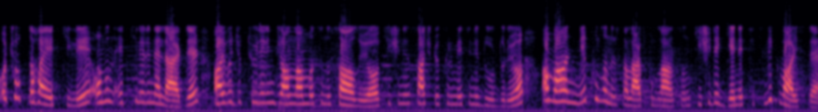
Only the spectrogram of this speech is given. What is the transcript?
O çok daha etkili. Onun etkileri nelerdir? Ayvacık tüylerin canlanmasını sağlıyor. Kişinin saç dökülmesini durduruyor. Ama ne kullanırsalar kullansın. Kişide genetiklik var ise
